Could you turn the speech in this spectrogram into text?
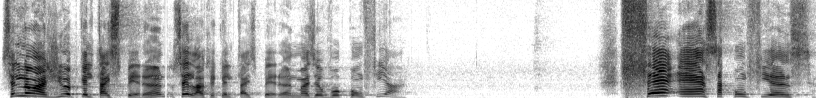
Se ele não agiu, é porque ele está esperando. Sei lá o que, é que ele está esperando, mas eu vou confiar. Fé é essa confiança.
